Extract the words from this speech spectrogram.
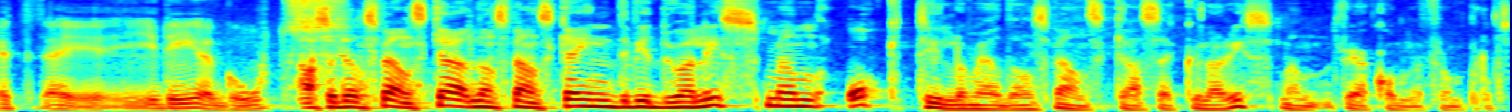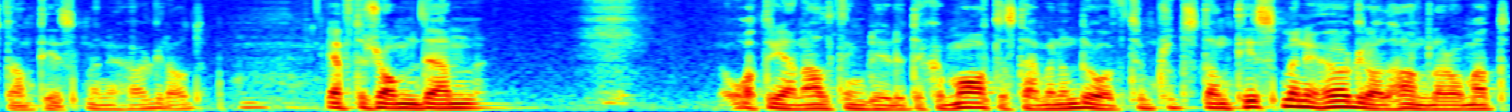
Ett idégods. Alltså den svenska, den svenska individualismen och till och med den svenska sekularismen tror jag kommer från protestantismen i hög grad. Mm. Eftersom den återigen, allting blir lite schematiskt här, men ändå, protestantismen i hög grad handlar om att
